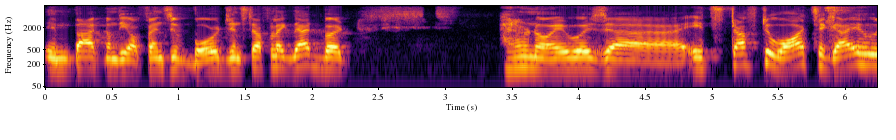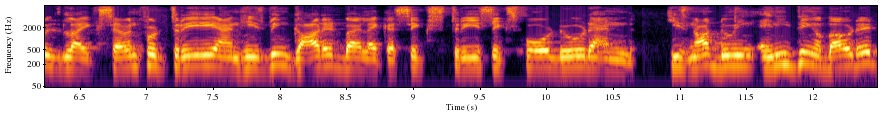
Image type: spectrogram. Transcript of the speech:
impact on the offensive boards and stuff like that. But I don't know. It was uh, it's tough to watch a guy who is like seven foot three and he's being guarded by like a six three six four dude and he's not doing anything about it.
